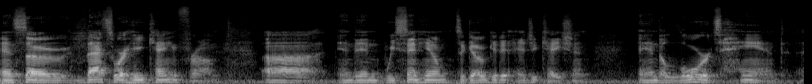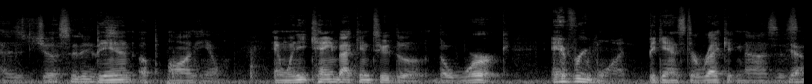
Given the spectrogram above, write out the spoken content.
and so that's where he came from. Uh, and then we sent him to go get an education, and the Lord's hand has just Yes, been upon him. And when he came back into the the work, everyone begins to recognize his, Yeah.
